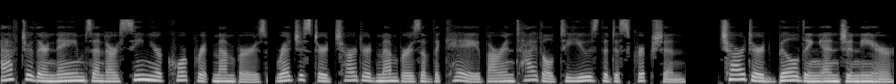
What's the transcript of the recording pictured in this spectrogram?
after their names and are senior corporate members, registered chartered members of the CABE are entitled to use the description, Chartered Building Engineer,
